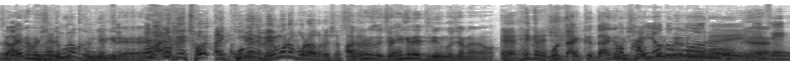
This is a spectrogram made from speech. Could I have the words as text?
나이가 왜 몇인데 뭐 그런 얘기를 해. 아니 그 저 아니 고민을 왜 물어보라 그러셨어요? 아, 그런데 저 해결해 드리는 거잖아요. 예, 해결해 뭐 주시죠. 나이 그 나이가 뭐 반려동물을. 예. 이제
